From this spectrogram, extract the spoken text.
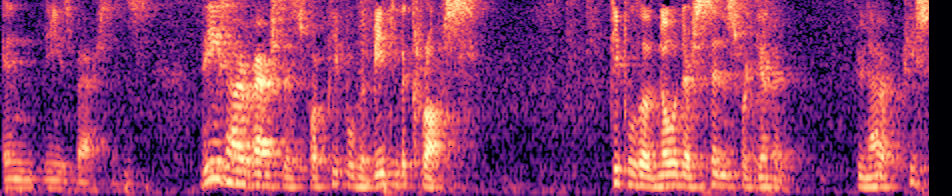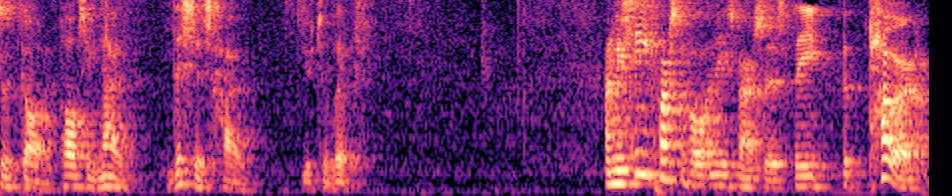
in these verses. These are verses for people who have been to the cross, people who have known their sins forgiven, who now have peace with God. Paul saying, Now, this is how you're to live. And we see, first of all, in these verses, the, the power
